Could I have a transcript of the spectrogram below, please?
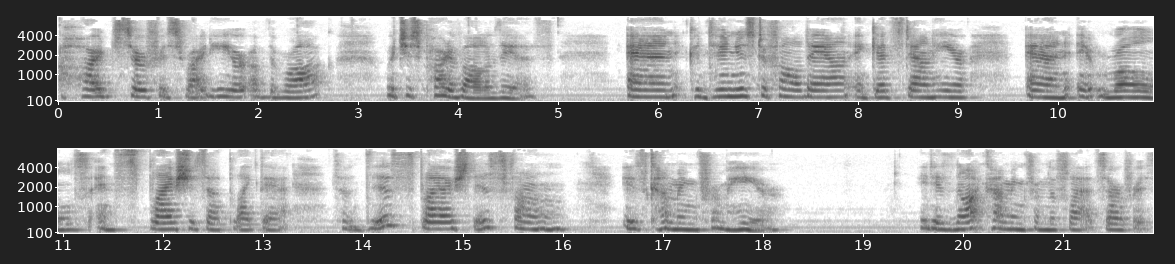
hard surface right here of the rock, which is part of all of this, and continues to fall down. It gets down here and it rolls and splashes up like that. So this splash, this foam, is coming from here. It is not coming from the flat surface.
